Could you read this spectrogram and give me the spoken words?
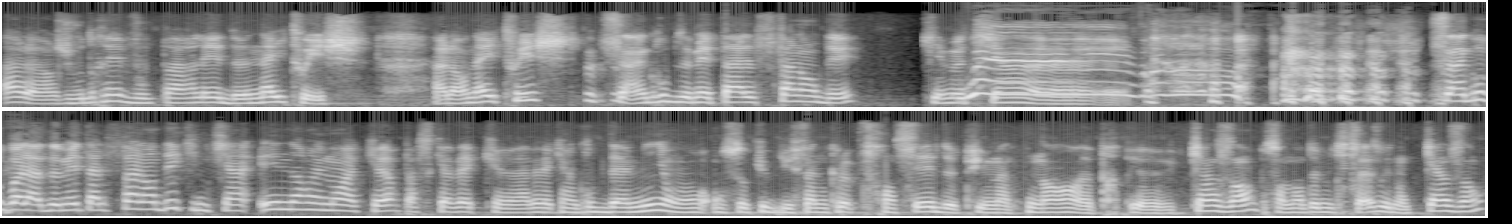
Alors, je voudrais vous parler de Nightwish. Alors, Nightwish, c'est un groupe de métal finlandais qui me ouais, tient. Euh... c'est un groupe de métal finlandais qui me tient énormément à cœur parce qu'avec euh, un groupe d'amis, on, s'occupe du fan club français depuis maintenant euh, 15 ans, c'est en 2016, oui donc 15 ans.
